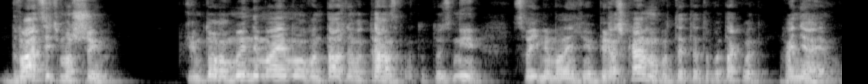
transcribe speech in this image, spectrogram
20 машин. Крім того, ми не маємо вантажного транспорту. Тобто ми своїми маленькими пирожками вот это, вот так вот гоняємо.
